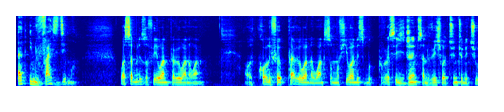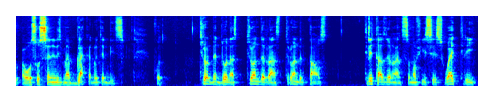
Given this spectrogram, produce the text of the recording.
that invites demon. WhatsApp, of you one private one oh one? I'll call you for a private one on one. Some of you want this book, Prophecies, Dreams, and Vision for 2022. I also send this my black anointed beats for $300, 300 rands, 300 pounds, 3,000 rands. Some of you says, why three?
